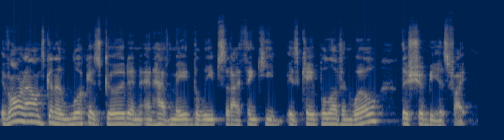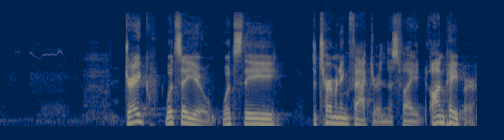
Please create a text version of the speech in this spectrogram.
if Arnold Allen's going to look as good and, and have made the leaps that I think he is capable of and will, this should be his fight. Drake, what say you? What's the determining factor in this fight on paper?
